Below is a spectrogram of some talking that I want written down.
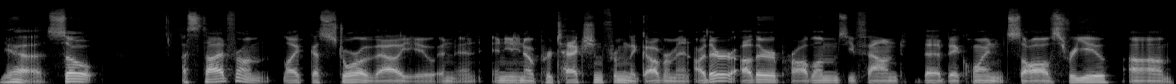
Yeah so aside from like a store of value and, and and you know protection from the government are there other problems you found that bitcoin solves for you um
